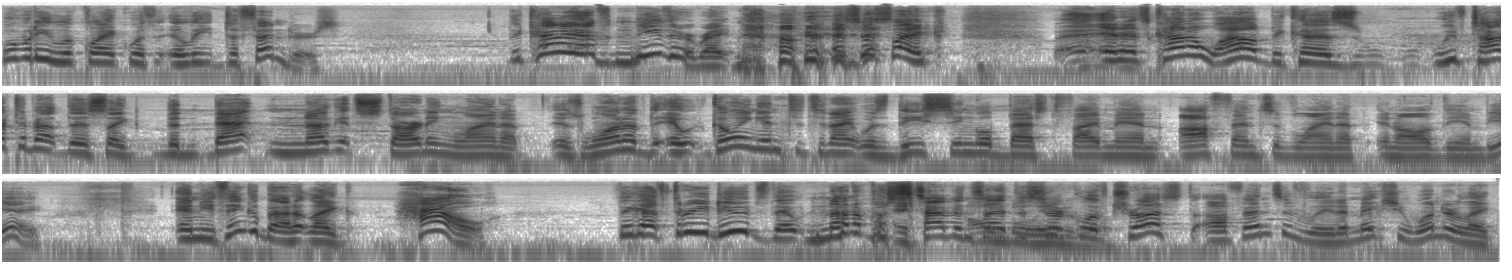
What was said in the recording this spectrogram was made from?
what would he look like with elite defenders? they kind of have neither right now. it's just like, and it's kind of wild because we've talked about this. Like the that Nugget starting lineup is one of the it, going into tonight was the single best five man offensive lineup in all of the NBA. And you think about it, like how they got three dudes that none of us It's have inside the circle of trust offensively, and it makes you wonder, like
